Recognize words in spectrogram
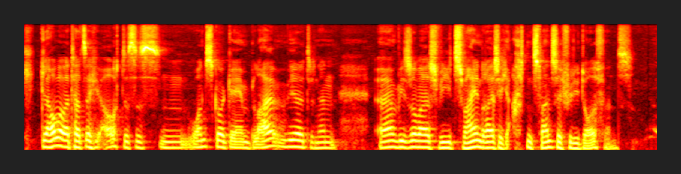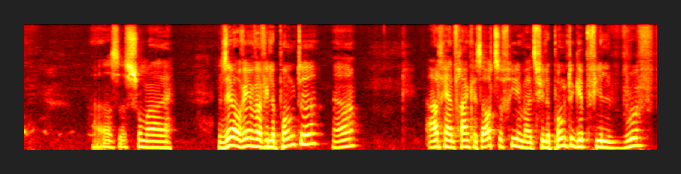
ich glaube aber tatsächlich auch, dass es ein One-Score-Game bleiben wird und dann irgendwie sowas wie 32, 28 für die Dolphins. Ja, das ist schon mal, dann sehen wir auf jeden Fall viele Punkte, ja. Adrian Frank ist auch zufrieden, weil es viele Punkte gibt, viel Wurf,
